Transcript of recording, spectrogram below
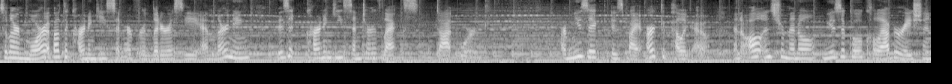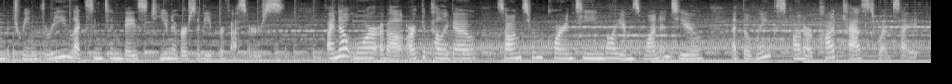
To learn more about the Carnegie Center for Literacy and Learning, visit carnegiecenterlex.org. Our music is by Archipelago, an all instrumental musical collaboration between three Lexington based university professors. Find out more about Archipelago, Songs from Quarantine, Volumes 1 and 2, at the links on our podcast website.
